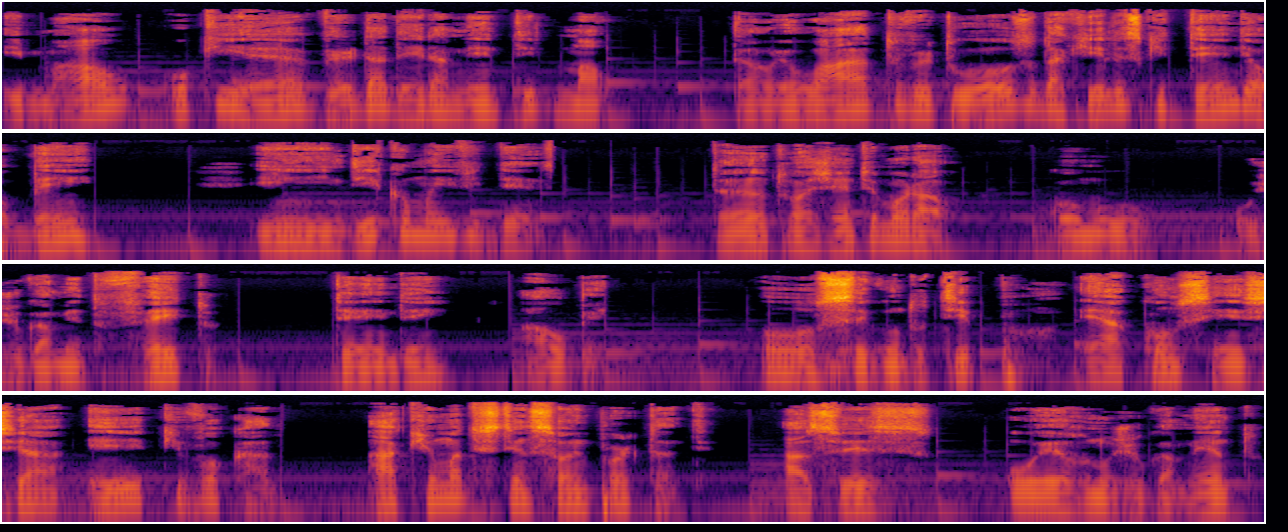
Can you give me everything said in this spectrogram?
e mal o que é verdadeiramente mal. Então, é o ato virtuoso daqueles que tendem ao bem e indicam uma evidência. Tanto o agente moral como o julgamento feito tendem ao bem. O segundo tipo é a consciência equivocada. Há aqui uma distinção importante. Às vezes, o erro no julgamento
